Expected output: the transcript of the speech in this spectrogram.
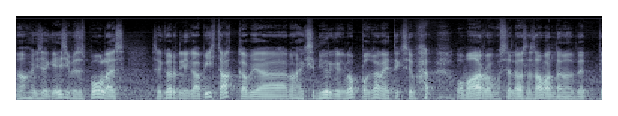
noh, isegi esimeses pooles see kõrgliiga pihta hakkab ja noh, eks siin Jürgen Klopp on ka näiteks juba oma arvamust selle osas avaldanud, et,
